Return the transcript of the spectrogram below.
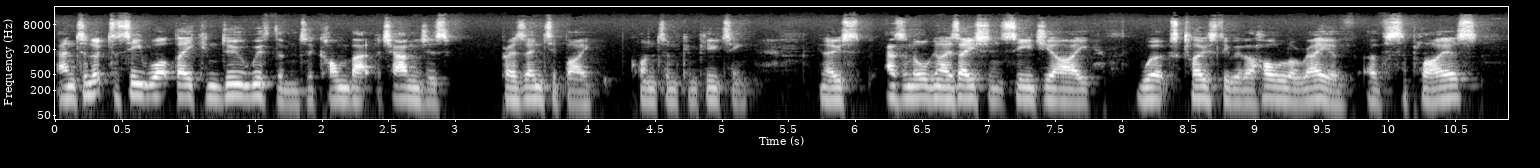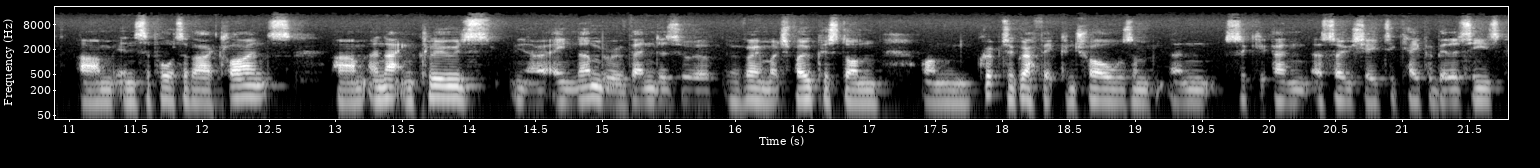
and to look to see what they can do with them to combat the challenges presented by quantum computing. You know, as an organization, CGI works closely with a whole array of, of suppliers um, in support of our clients. Um, and that includes you know a number of vendors who are very much focused on on cryptographic controls and and, secu- and associated capabilities,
